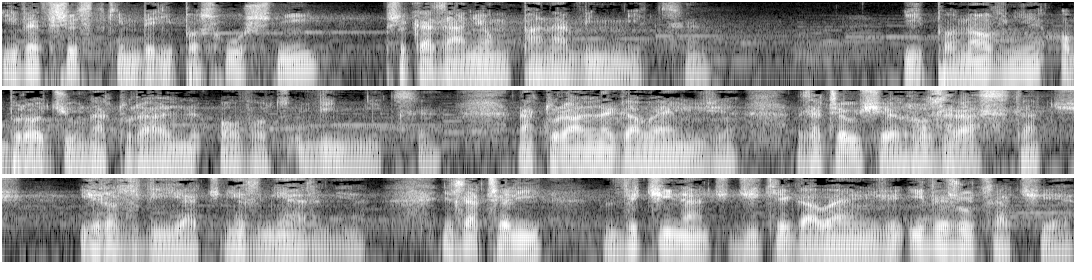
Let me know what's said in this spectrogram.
I we wszystkim byli posłuszni przykazaniom Pana winnicy. I ponownie obrodził naturalny owoc winnicy. Naturalne gałęzie zaczęły się rozrastać i rozwijać niezmiernie. I zaczęli wycinać dzikie gałęzie i wyrzucać je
